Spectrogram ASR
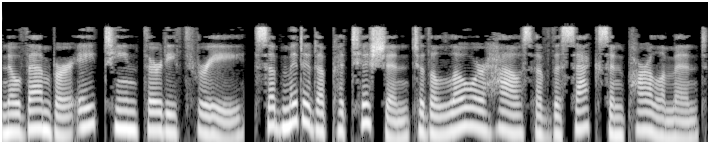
November 1833, submitted a petition to the lower house of the Saxon Parliament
